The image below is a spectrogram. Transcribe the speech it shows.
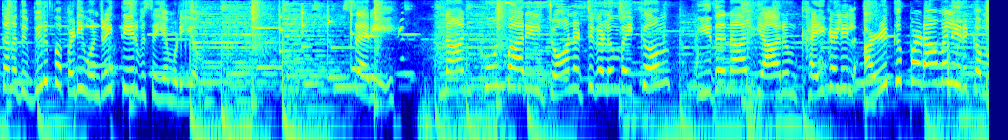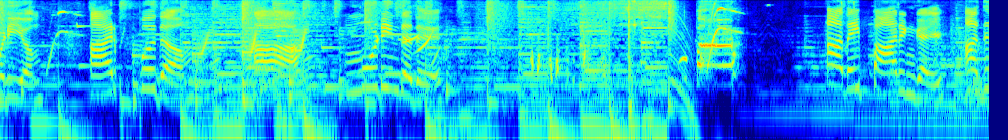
தனது விருப்பப்படி ஒன்றை தேர்வு செய்ய முடியும். சரி நான் கூன்பாரில் டோனட்டுகளும் வைக்கும். இதனால் யாரும் கைகளில் அழுக்கப்படாமல் இருக்க முடியும். அற்புதம். ஆ முடிந்தது. அதை பாருங்கள். அது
